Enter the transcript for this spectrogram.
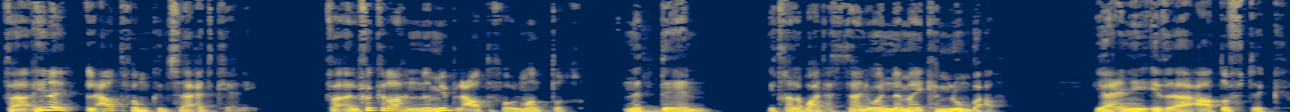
فهنا العاطفة ممكن تساعدك يعني. فالفكرة انه مي بالعاطفه والمنطق ندين يتغلب واحد على الثاني وإنما يكملون بعض. يعني إذا عاطفتك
